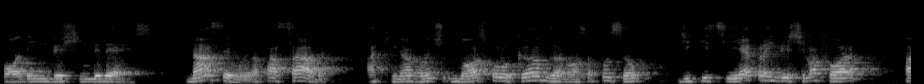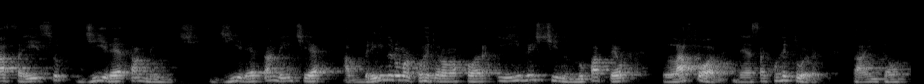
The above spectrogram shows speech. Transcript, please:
podem investir em BDRs. Na semana passada, aqui na Avante, nós colocamos a nossa posição de que se é para investir lá fora, faça isso diretamente. Diretamente é abrindo numa corretora lá fora e investindo no papel lá fora, nessa corretora. Tá? Então,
